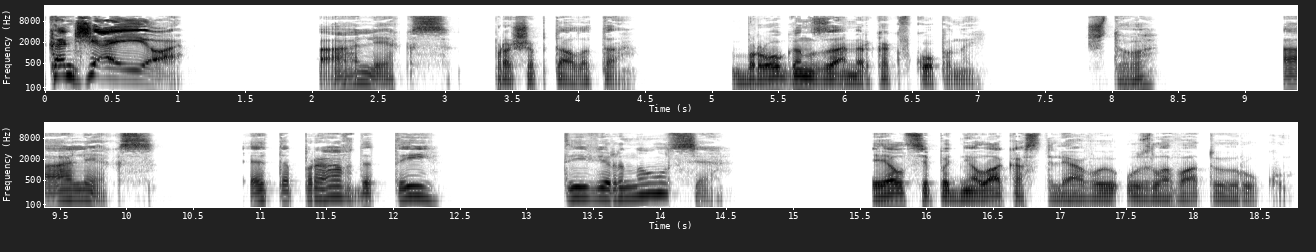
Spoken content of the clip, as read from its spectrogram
Кончай ее!» «Алекс», — прошептала та. Броган замер, как вкопанный. «Что?» «Алекс, это правда ты? Ты вернулся?» Элси подняла костлявую узловатую руку.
